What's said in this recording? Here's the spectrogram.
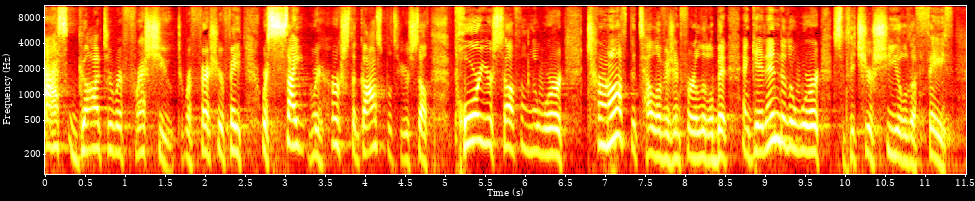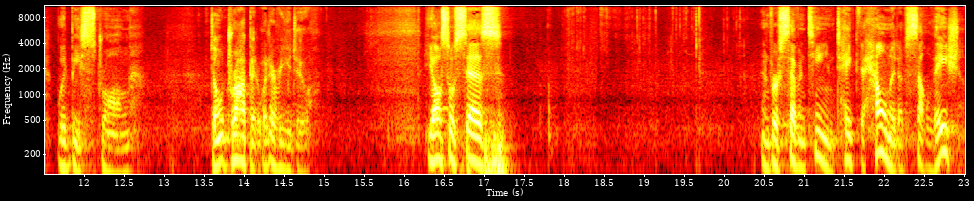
Ask God to refresh you, to refresh your faith. Recite and rehearse the gospel to yourself. Pour yourself in the word. Turn off the television for a little bit and get into the word so that your shield of faith would be strong. Don't drop it, whatever you do. He also says in verse 17 take the helmet of salvation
